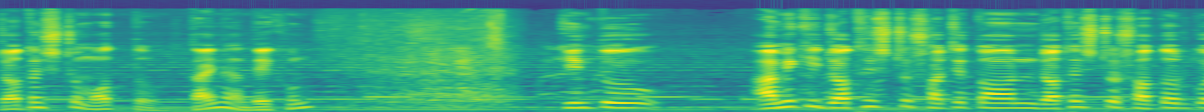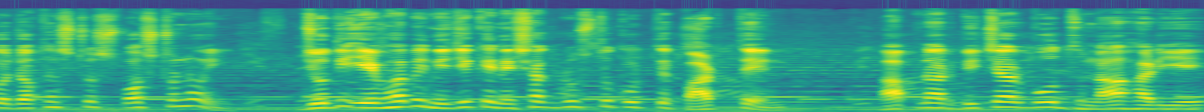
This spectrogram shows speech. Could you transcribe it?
যথেষ্ট মত্ত তাই না? দেখুন। কিন্তু আমি কি যথেষ্ট সচেতন যথেষ্ট সতর্ক যথেষ্ট স্পষ্ট নই? যদি এভাবে নিজেকে নেশাগ্রস্ত করতে পারতেন আপনার বিচারবোধ না হারিয়ে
